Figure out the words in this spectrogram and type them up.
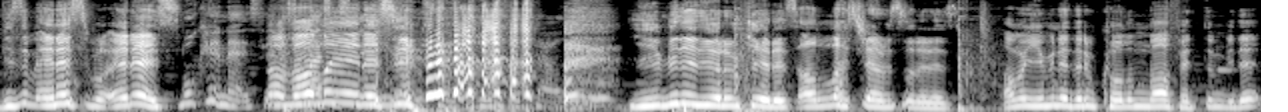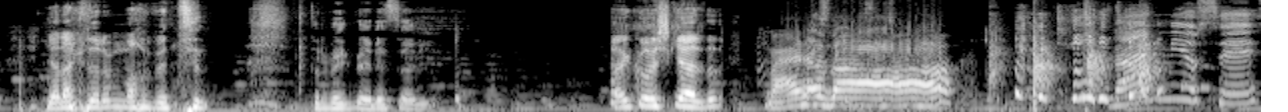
Bizim Enes bu Enes. Bok Enes. Lan Enes'in vallahi ben sesini Enes'i. bilmiyorum. Yemin ediyorum ki Enes. Allah çarpsın Enes. Ama yemin ederim kolumu mahvettin bir de yanaklarımı mahvettin. Dur bekle Enes arayayım. Kanka hoş geldin. Merhaba. vermiyor ses.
